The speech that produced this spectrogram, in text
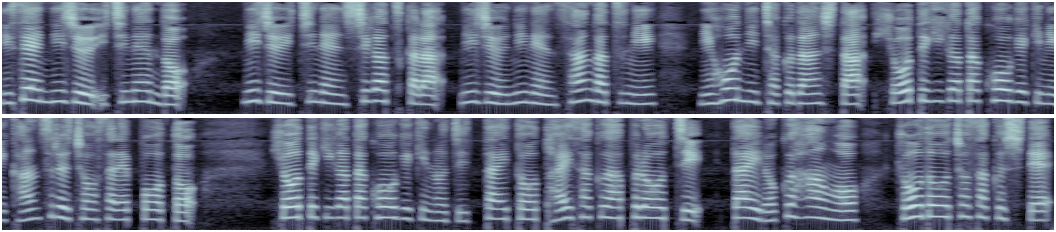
2021年度21年4月から22年3月に日本に着弾した標的型攻撃に関する調査レポート。標的型攻撃の実態と対策アプローチ第6版を共同著作して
